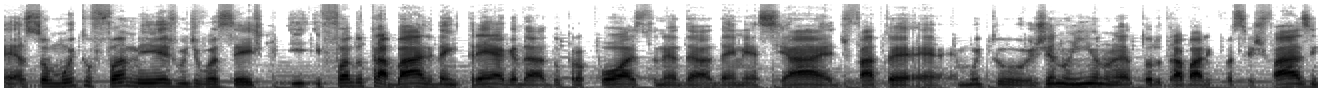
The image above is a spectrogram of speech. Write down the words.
É, sou muito fã mesmo de vocês e, e fã do trabalho, da entrega, da, do propósito, né, da, da MSA. De fato, é, é, é muito genuíno, né, todo o trabalho que vocês fazem.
